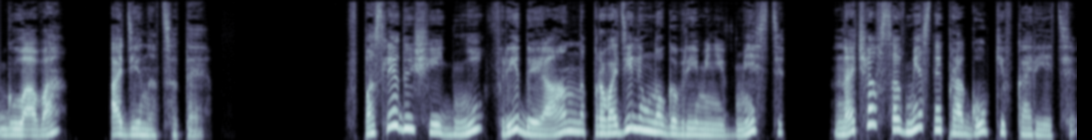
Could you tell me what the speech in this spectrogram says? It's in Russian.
Глава одиннадцатая В последующие дни Фрида и Анна проводили много времени вместе, начав совместной прогулки в карете.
